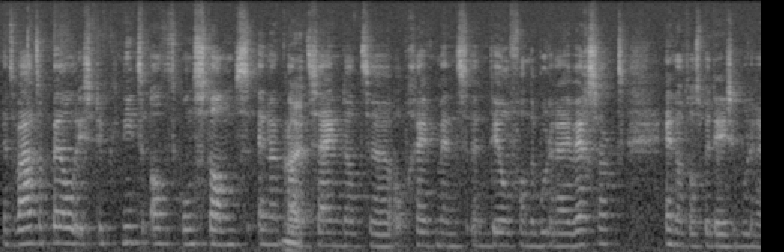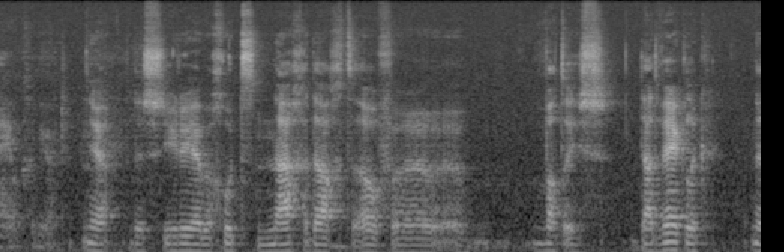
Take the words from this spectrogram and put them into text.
het waterpeil is natuurlijk niet altijd constant. En dan kan het zijn dat op een gegeven moment een deel van de boerderij wegzakt. En dat was bij deze boerderij ook gebeurd. Ja, dus jullie hebben goed nagedacht over uh, wat is daadwerkelijk uh,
